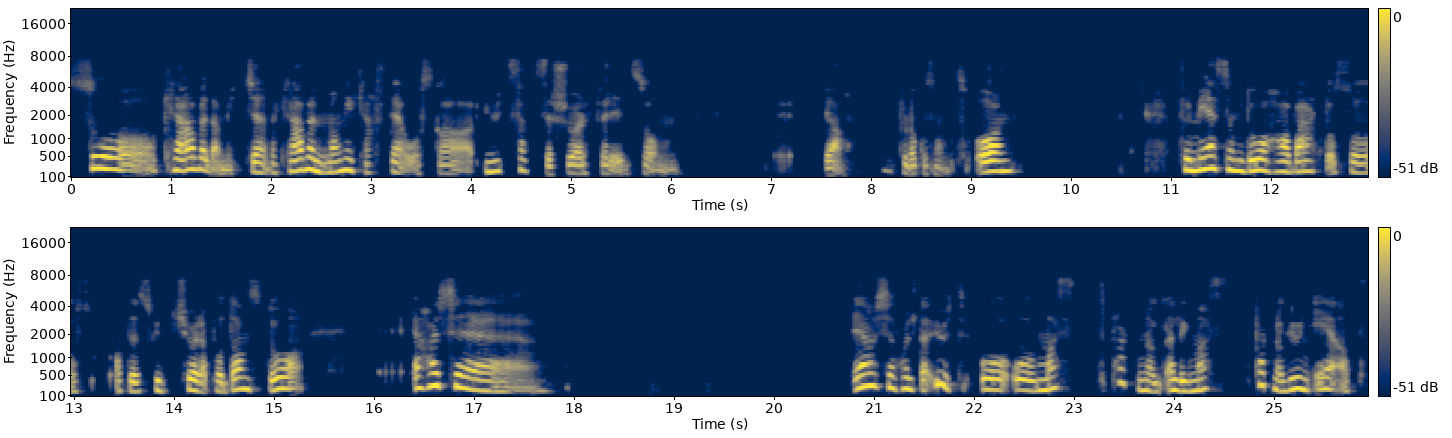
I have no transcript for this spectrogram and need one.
så krever det mye. Det krever mange krefter å skal utsette seg sjøl for en sånn ja, for noe sånt. Og for meg som da har vært at jeg skulle kjøre på dans, da Jeg har ikke Jeg har ikke holdt deg ut. Og, og mesteparten av, mesteparten av grunnen er at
